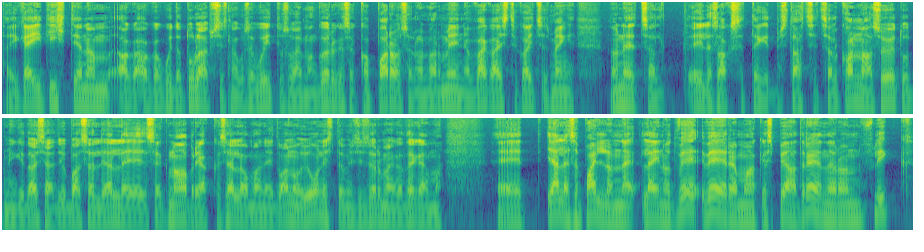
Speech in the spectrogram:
ta ei käi tihti enam, aga, aga kui ta tuleb, siis nagu see võitlusvaim on kõrge, see Caparrosel on Armeenia väga hästi kaitses mänginud. no need sealt eile sakslased tegid, mis tahtsid, seal kannasöödud, mingid asjad juba seal jälle see Gnabri hakkas jälle oma neid vanu joonistamisi sõrmega tegema. et jälle see pall on läinud veerema, kes peatreener on, Flick,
